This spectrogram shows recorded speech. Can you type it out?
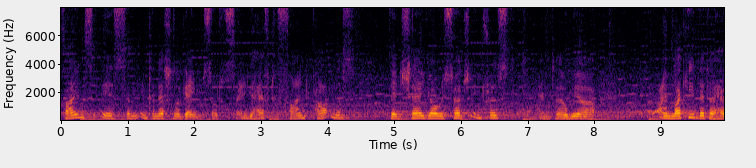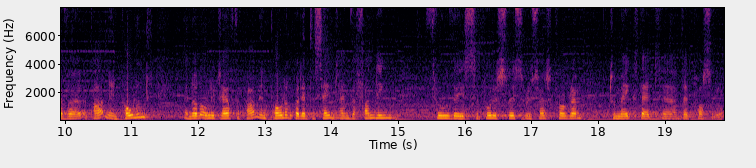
Science is an international game, so to say. You have to find partners that share your research interest. And uh, we are, I'm lucky that I have a, partner in Poland. And not only to have the partner in Poland, but at the same time the funding through this Polish-Swiss research program to make that, uh, that possible.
